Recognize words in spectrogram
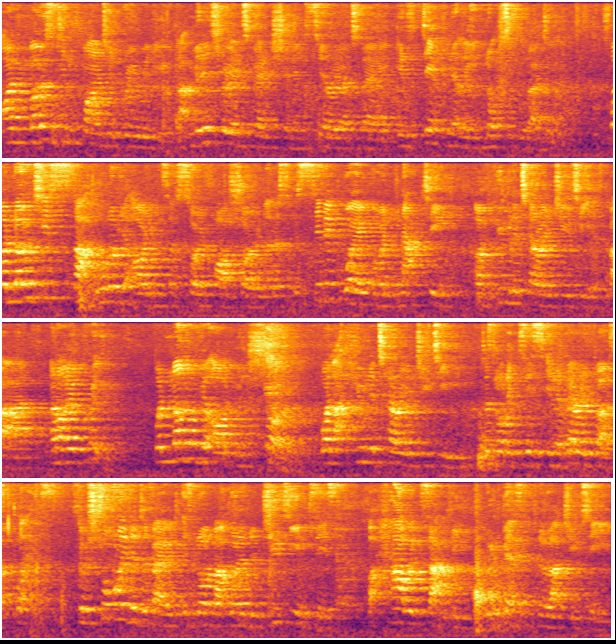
I'm most inclined to agree with you that military intervention in Syria today is definitely not a good idea. But notice that all of your arguments have so far shown that a specific way of a humanitarian duty is bad, and I agree. But none of your arguments show why that humanitarian duty does not exist in the very first place. So surely the debate is not about whether the duty exists, but how exactly we best fulfill that duty,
